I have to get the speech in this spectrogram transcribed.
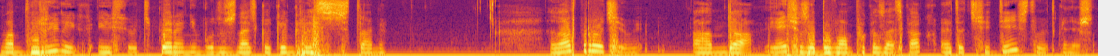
Мы обдурили их, и все, теперь они будут знать, как играть с читами. Напротив, а, да, я еще забыл вам показать, как этот чит действует, конечно.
